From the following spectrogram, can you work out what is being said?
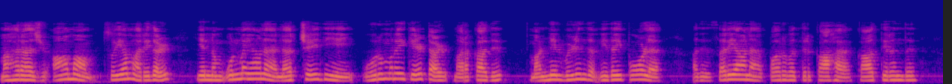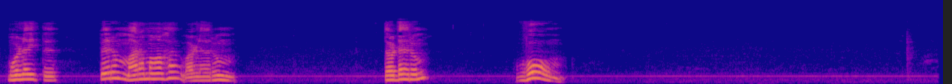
மகாராஜ் ஆமாம் சுயம் அறிதல் என்னும் உண்மையான நற்செய்தியை ஒருமுறை கேட்டால் மறக்காது. மண்ணில் விழுந்த விதை போல அது சரியான பருவத்திற்காக காத்திருந்து முளைத்து பெரும் மரமாக வளரும். தொடரும். ஓம்.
